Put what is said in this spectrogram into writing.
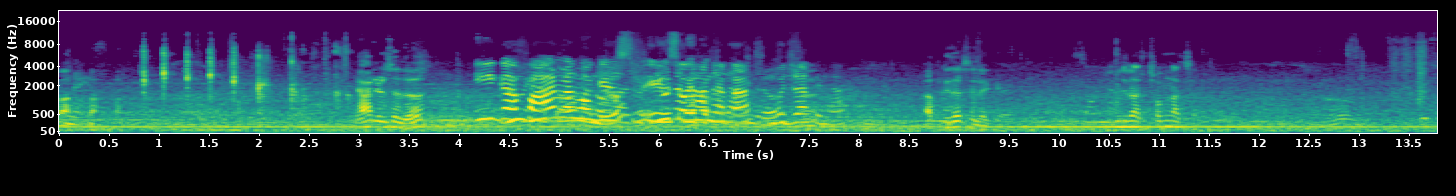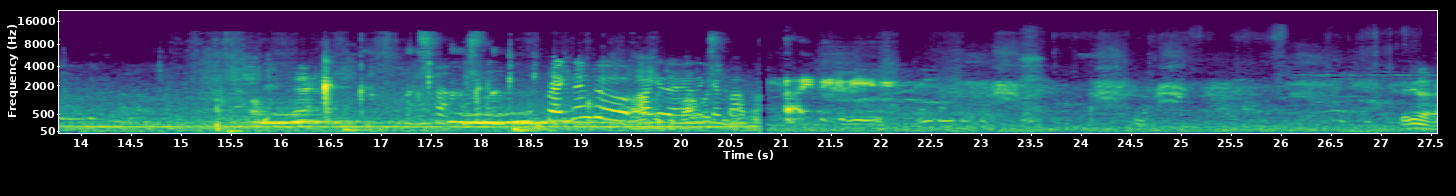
ಬಾ ಬಾ ಯಾರು ಇಳಿಸೋದು ಈಗ ಫಾರ್ಮ್ ಅಲ್ಲಿ ಹೋಗಿ ಇಳಿಸ್ಬೇಕಂತ ಗುಜರಾತ್ ಇಂದ ಅಪ್ ಕಿಧರ್ ಸೆ ಲೇಕೆ ಗುಜರಾತ್ ಸೋಮನಾಥ್ ಸರ್ ಪ್ರೆಗ್ನೆಂಟ್ ಆಗಿದೆ ಅದಕ್ಕೆ ಪಾಪ தெரியாத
